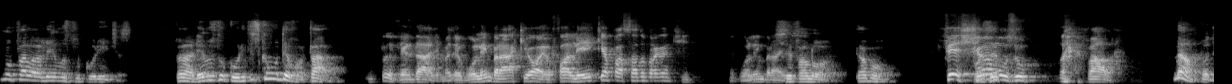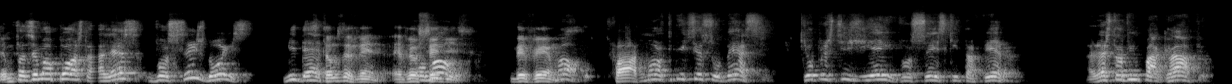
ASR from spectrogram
não falaremos do Corinthians. Falaremos do Corinthians como derrotado. É verdade, mas eu vou lembrar aqui, ó, eu falei que ia passar do Bragantino. Eu vou lembrar Você isso. falou, tá bom. Fechamos Fazer... o. Fala. Não, podemos fazer uma aposta. Aliás, vocês dois me devem. Estamos devendo. É você disse. Devemos. Mauro, Fato. Mauro, eu queria que você soubesse que eu prestigiei vocês quinta-feira. Aliás, estava impagável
